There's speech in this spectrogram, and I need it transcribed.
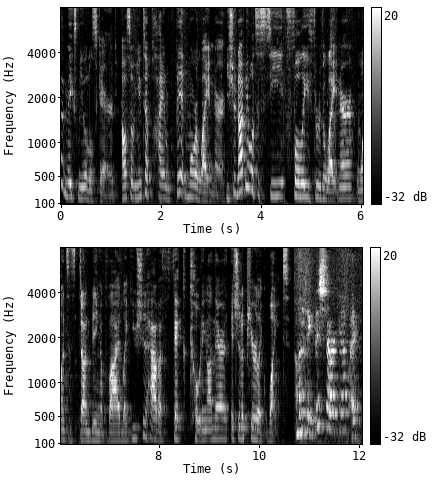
it makes me a little scared. Also, you need to apply a bit more lightener. You should not be able to see fully through the lightener once it's done being applied. Like you should have a thick coating on there. It should appear like white. I'm gonna take this shower cap. I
